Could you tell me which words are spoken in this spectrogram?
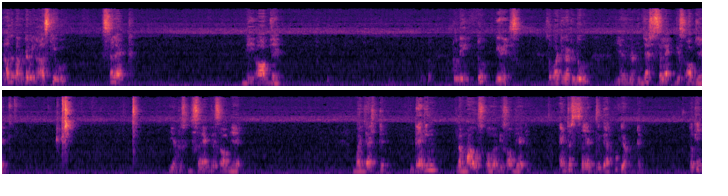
Now the computer will ask you select the object to the to erase. So what you have to do, you have, to just select this object. You have to select this object by just dragging the mouse over this object and just select with the help of left button. Okay,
